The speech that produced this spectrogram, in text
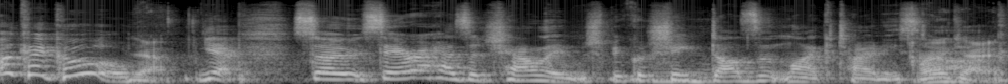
Okay, cool. Yeah. Yeah. So Sarah has a challenge because she doesn't like Tony Stark. Okay.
